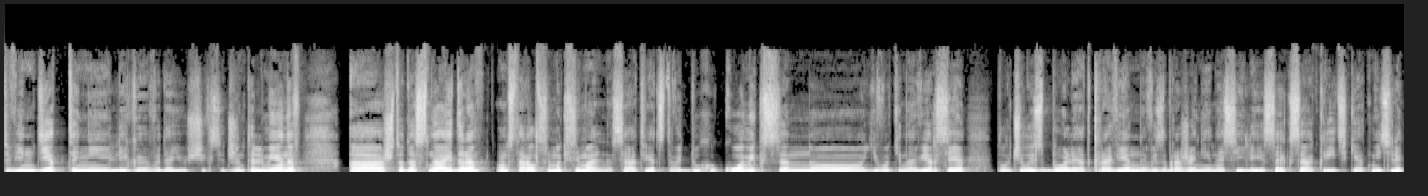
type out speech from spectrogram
Вендетта, ни Лига выдающихся джентльменов, а что до Снайдера, он старался максимально соответствовать духу комикса, но его киноверсия получилась более откровенной в изображении насилия и секса, а критики отметили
